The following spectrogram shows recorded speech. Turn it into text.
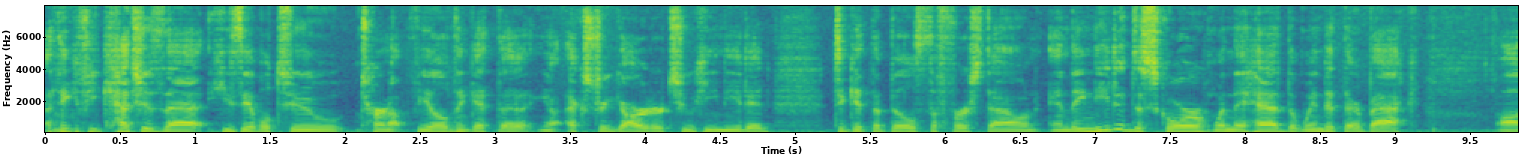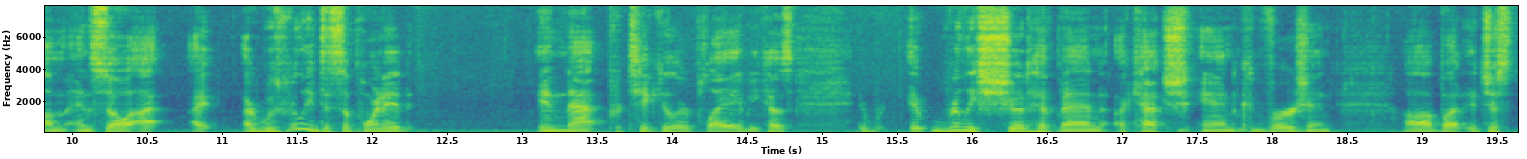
I think if he catches that, he's able to turn up field and get the you know, extra yard or two he needed to get the Bills the first down. And they needed to score when they had the wind at their back. Um, and so I, I, I, was really disappointed in that particular play because it, it really should have been a catch and conversion, uh, but it just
